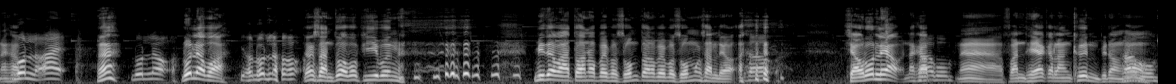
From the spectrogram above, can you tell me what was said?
นะครับล้นเหรอไอ้ฮะล้นแล้วลดแล้วบ่เกี่ยวล้นแล้วจังสันตัวพ่พี่เบิ้ง มีแต่ว่าตอนเอาไปผสมตอนเอาไปผสมจังสันแล้ว ครับ แฉวล้นแล้วนะครับครับผมน่าฟันแท้กำลังขึ้นพี่น้องครัเฮาบผม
